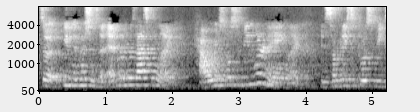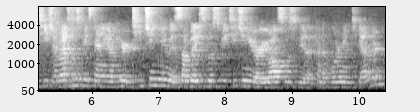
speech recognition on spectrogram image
So even the questions that edward was asking like how are we supposed to be learning? Like is somebody supposed to be teaching am i supposed to be standing up here teaching you? Is somebody supposed to be teaching you? Or are you all supposed to be like kind of learning together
